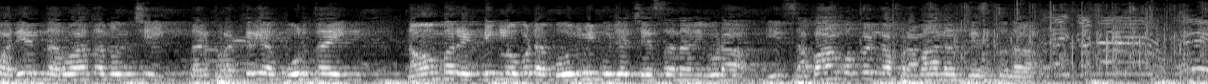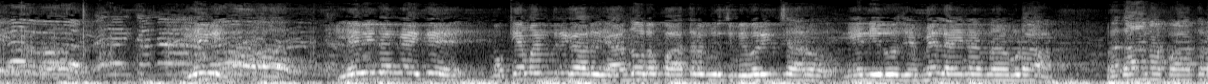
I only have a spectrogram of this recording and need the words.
పదిహేను తర్వాత నుంచి దాని ప్రక్రియ పూర్తయి నవంబర్ ఎండింగ్లో కూడా భూమి పూజ చేస్తానని కూడా ఈ సభాముఖంగా ప్రమాణం చేస్తున్నా. ఏ వి- ఏ విధంగా అయితే ముఖ్యమంత్రి గారు యాదవ్ల పాత్ర గురించి వివరించారో నేను ఈరోజు ఎమ్మెల్యే అయినా కూడా ప్రధాన పాత్ర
